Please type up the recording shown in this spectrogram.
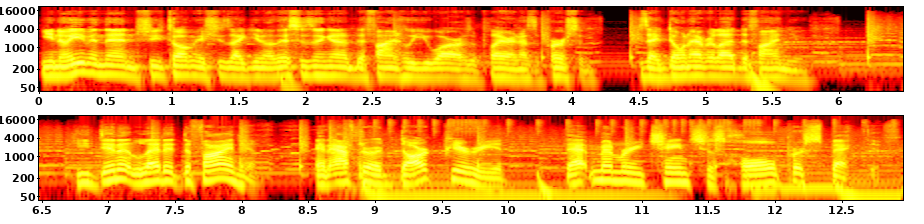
you know, even then, she told me she's like, you know, this isn't going to define who you are as a player and as a person. He's like, don't ever let it define you. He didn't let it define him. And after a dark period, that memory changed his whole perspective.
